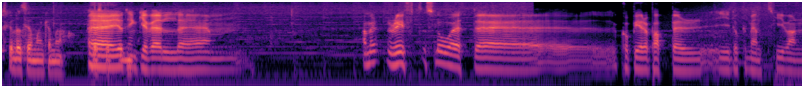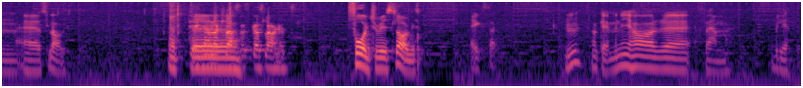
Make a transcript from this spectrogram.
Skulle se om man kunde. Eh, jag tänker väl... ehm, ja, men Rift, slå ett eh, kopiera papper i dokumentskrivaren eh, slag. Ett Det gamla eh, klassiska slaget. forgery-slag. Exakt. Mm, Okej, men ni har eh, fem biljetter.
